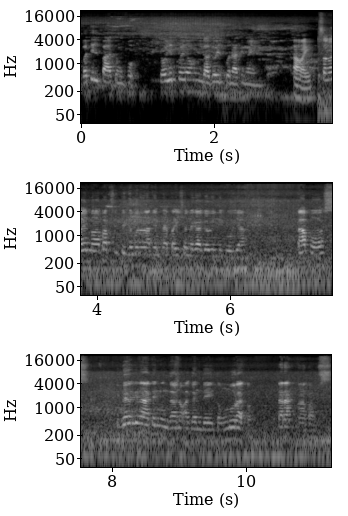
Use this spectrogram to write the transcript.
batil patong po. So yun po yung gagawin po natin ngayon. Okay. Sa ngayon mga paps, tignan muna natin yung preparation na gagawin ni Kuya. Tapos, tignan rin natin kung gaano kaganda itong mura to. Tara mga paps.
